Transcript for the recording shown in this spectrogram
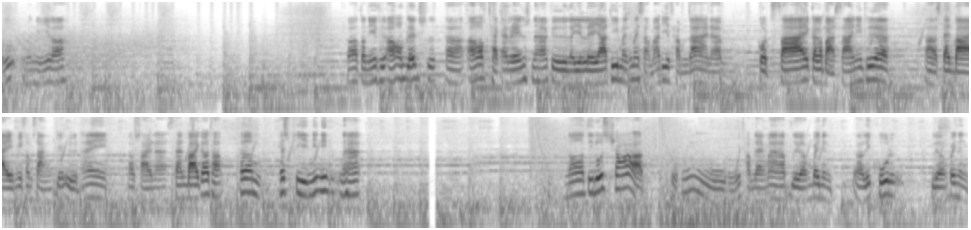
อุ๊ยมันหนีเหรอ ก็ตอนนี้คือ out of range อ่า out of tag range นะฮะคือระยะที่มันไม่สามารถที่จะทำได้นะครับ กดซ้ายกากบาทซ้ายนี่เพื่ออ standby มีคำสั่งอย่างอื่นให้เราใช้นะ standby ก็เพิ่ม HP นิด ๆ นะฮะ Nautilus Shot โอ้โหทำแรงมากครับ เหลืองไปหนึ่งลิคูดเหลืองไปหนึ่ง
